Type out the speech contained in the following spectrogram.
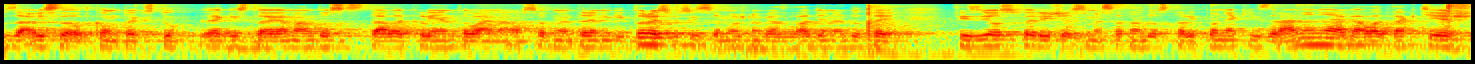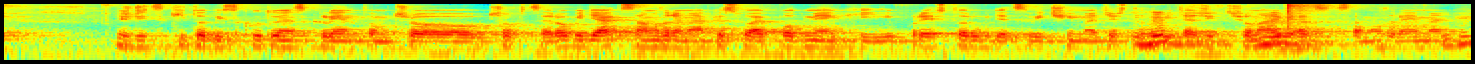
závislé od kontextu. Takisto ja mám dosť stále klientov aj na osobné tréningy, ktoré sú síce možno viac zladené do tej fyziosféry, že sme sa tam dostali po nejakých zraneniach, ale taktiež vždycky to diskutujem s klientom, čo, čo chce robiť. A samozrejme, aké sú aj podmienky priestoru, kde cvičíme, tiež toho mm-hmm. vyťažiť čo najviac, samozrejme. Mm-hmm.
